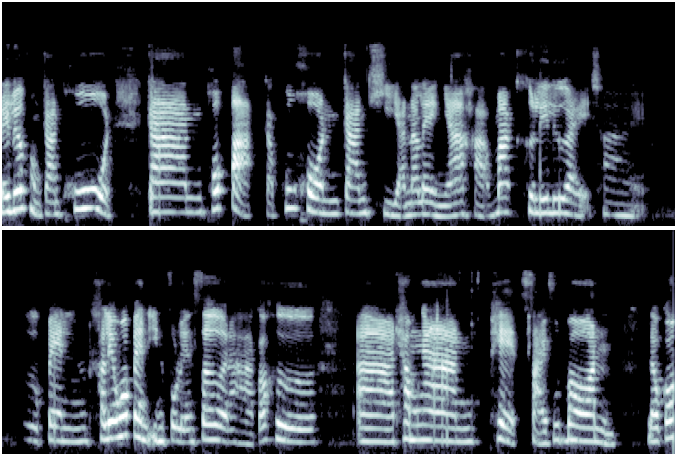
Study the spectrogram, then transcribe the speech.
ในเรื่องของการพูด การพบปะกับผู้คน การเขียนอะไรอย่างเงี้ยค่ะ มากขึ้นเรื่อยๆ ใช่ คือเป็นเขาเรียกว่าเป็นอินฟลูเอนเซอร์นะคะ ก็คืออทำงานเพจสายฟุตบอล แล้วก็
